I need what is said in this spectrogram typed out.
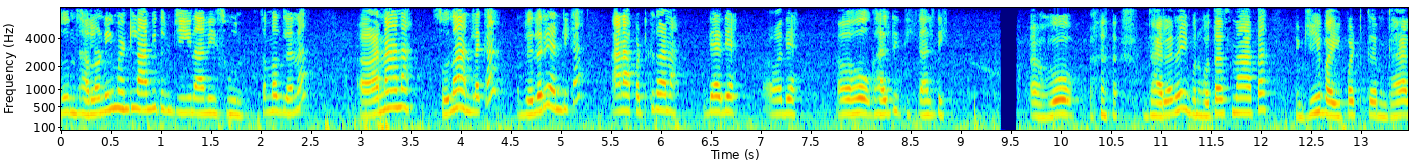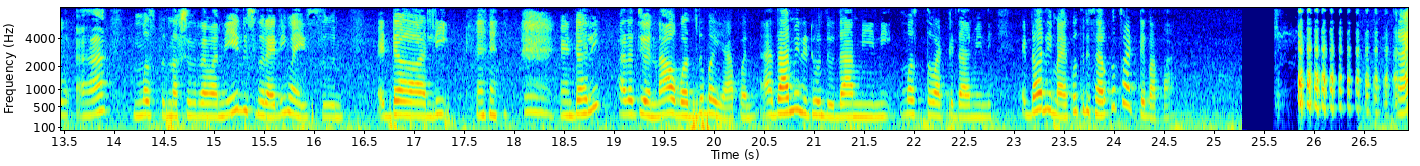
अजून झालं नाही म्हटलं आम्ही तुमची नाणी सून. समजलं ना? आणा आणा सोनं आणलं का? वेदरी आणली का? आणा पटकन आणा. द्या द्या. द्या. हो घालते ती घालते. हो. झालं नाही पण होताच ना आता. घे बाई पटकन घाल. हा. मस्त नक्षत्रवानी दिसून राहिली मैसून डॉली. डॉली आता तुझं नाव बदलू बाई आपण. दामिनी ठेवून देऊ दामिनी. मस्त वाटते दामिनी. डॉली माय कुत्रीसारखंच वाटते बापा. काय?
